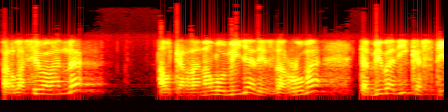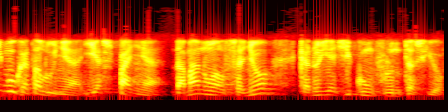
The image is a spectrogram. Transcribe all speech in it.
Per la seva banda, el cardenal Omella, des de Roma, també va dir que estimo Catalunya i Espanya. Demano al Senyor que no hi hagi confrontació.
